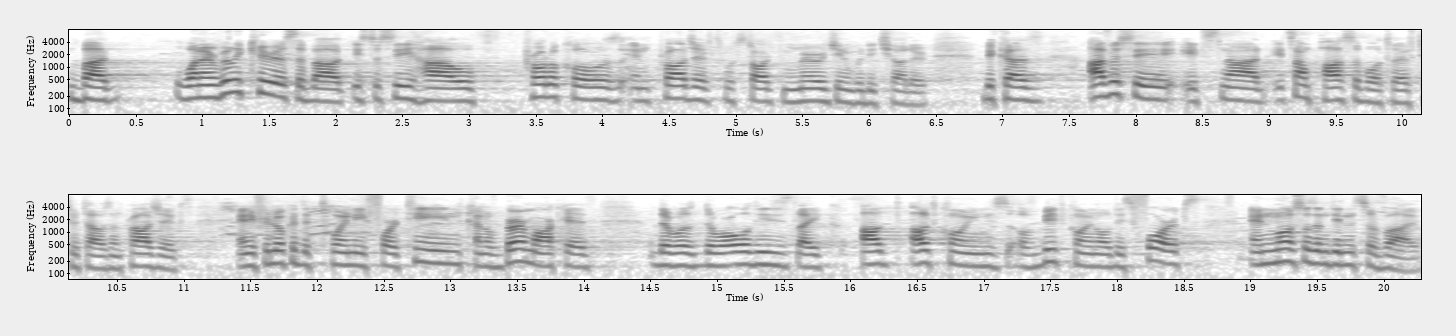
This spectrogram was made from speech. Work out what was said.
But what I'm really curious about is to see how protocols and projects will start merging with each other. Because obviously it's not, it's not possible to have 2,000 projects. And if you look at the 2014 kind of bear market, there, was, there were all these like alt, altcoins of Bitcoin, all these forks, and most of them didn't survive.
